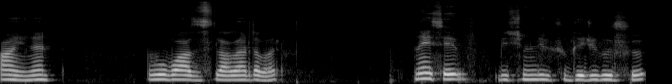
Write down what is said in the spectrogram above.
Aynen. Bu bazı silahlarda var. Neyse. Biz şimdi şu gece görüşü.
